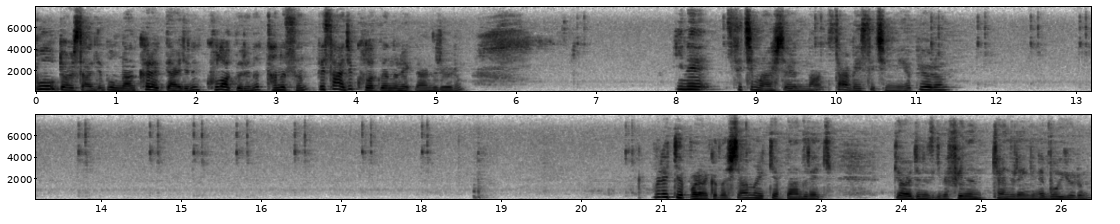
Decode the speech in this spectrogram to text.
bu görselde bulunan karakterlerin kulaklarını tanısın ve sadece kulaklarını renklendiriyorum. Yine seçim araçlarından serbest seçimini yapıyorum. Mürekkep var arkadaşlar. Mürekkepten direkt gördüğünüz gibi filin kendi rengine boyuyorum.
